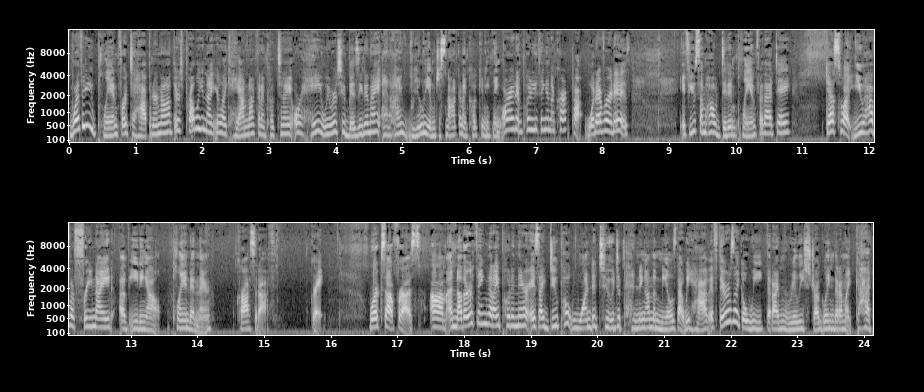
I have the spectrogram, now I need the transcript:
whether you plan for it to happen or not, there's probably a night you're like, hey, I'm not going to cook tonight, or hey, we were too busy tonight and I really am just not going to cook anything, or I didn't put anything in the crock pot, whatever it is. If you somehow didn't plan for that day, guess what? You have a free night of eating out planned in there. Cross it off. Great works out for us. Um, another thing that I put in there is I do put one to two depending on the meals that we have. If there's like a week that I'm really struggling, that I'm like, God,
